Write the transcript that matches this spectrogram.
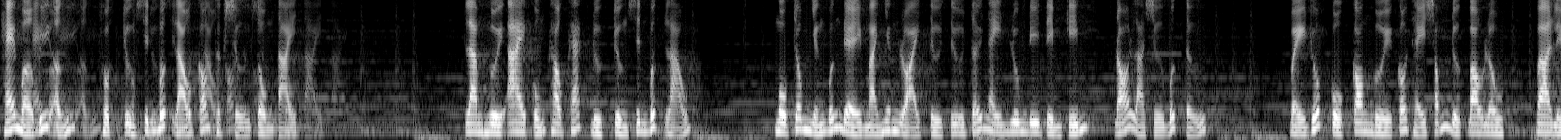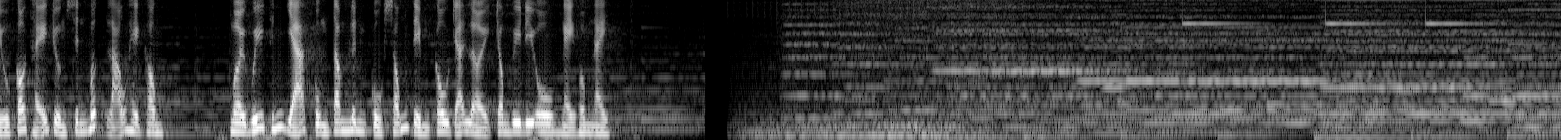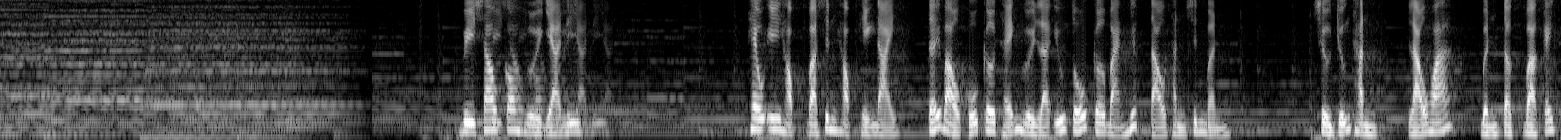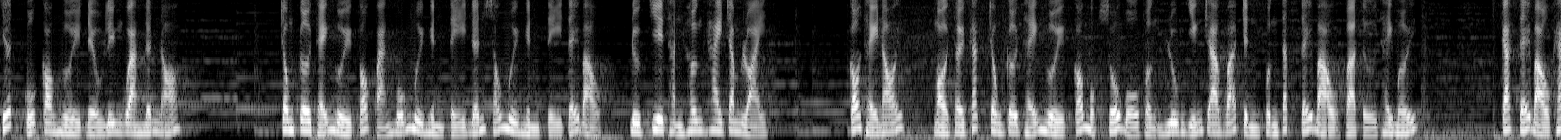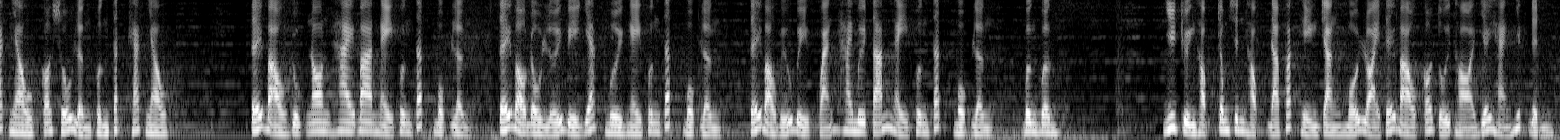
hé mở bí ẩn, thuật trường sinh bất lão có thực sự tồn tại. Làm người ai cũng khao khát được trường sinh bất lão. Một trong những vấn đề mà nhân loại từ xưa tới nay luôn đi tìm kiếm, đó là sự bất tử. Vậy rốt cuộc con người có thể sống được bao lâu và liệu có thể trường sinh bất lão hay không? Mời quý thính giả cùng tâm linh cuộc sống tìm câu trả lời trong video ngày hôm nay. Vì sao con người già đi? Theo y học và sinh học hiện đại, tế bào của cơ thể người là yếu tố cơ bản nhất tạo thành sinh mệnh. Sự trưởng thành, lão hóa, bệnh tật và cái chết của con người đều liên quan đến nó. Trong cơ thể người có khoảng 40.000 tỷ đến 60.000 tỷ tế bào, được chia thành hơn 200 loại. Có thể nói, mọi thời khắc trong cơ thể người có một số bộ phận luôn diễn ra quá trình phân tách tế bào và tự thay mới. Các tế bào khác nhau có số lần phân tách khác nhau, tế bào ruột non 2-3 ngày phân tách một lần, tế bào đầu lưỡi bị giác 10 ngày phân tách một lần, tế bào biểu bì khoảng 28 ngày phân tách một lần, vân vân. Di truyền học trong sinh học đã phát hiện rằng mỗi loại tế bào có tuổi thọ giới hạn nhất định.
